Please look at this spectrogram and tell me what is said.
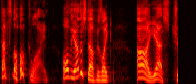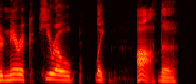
That's the hook line. All the other stuff is like, ah, yes, generic hero, like, ah, the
